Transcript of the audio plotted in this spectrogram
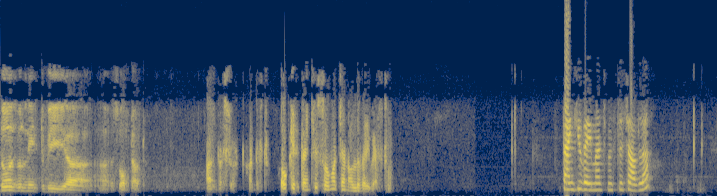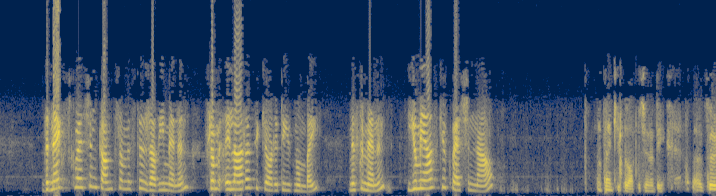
Those will need to be uh, uh, swapped out. Understood. Understood. Okay. Thank you so much and all the very best. Thank you very much, Mr. Chawla. The next question comes from Mr. Ravi Menon from Elara Securities, Mumbai. Mr. Menon, you may ask your question now. Thank you for the opportunity. Uh, so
